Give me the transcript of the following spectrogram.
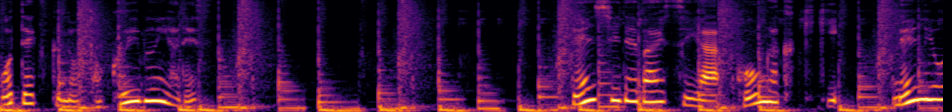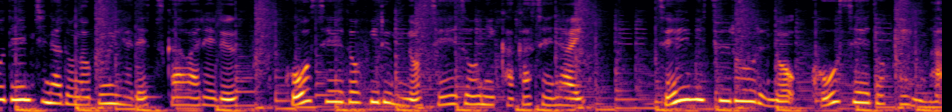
オテックの得意分野です。電子デバイスや光学機器燃料電池などの分野で使われる高精度フィルムの製造に欠かせない精密ロールの高精度研磨。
